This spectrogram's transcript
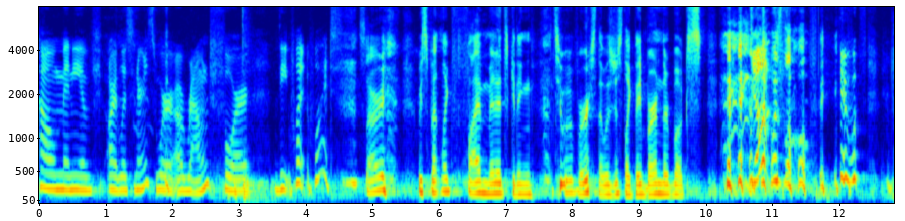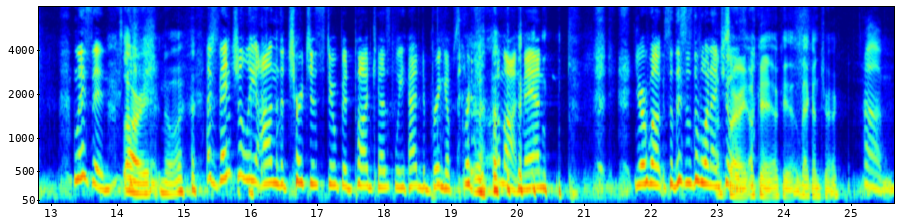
how many of our listeners were around for the what what Sorry, we spent like five minutes getting to a verse that was just like they burned their books. that was the whole thing. it was. Listen, Sorry, no. eventually on the church's stupid podcast, we had to bring up scripture. Come on, man. You're welcome. So this is the one I I'm chose. sorry. Okay, okay, back on track. Um,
